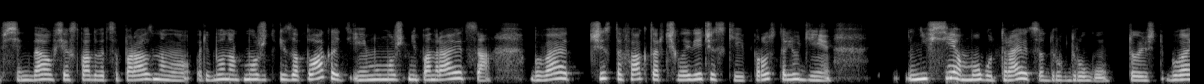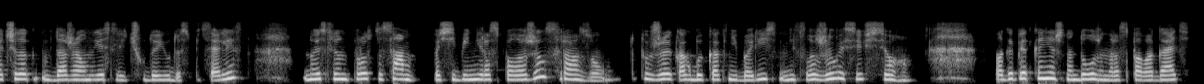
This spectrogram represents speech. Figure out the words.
всегда у всех складывается по-разному. Ребенок может и заплакать, и ему может не понравиться. Бывает чисто фактор человеческий. Просто люди не все могут нравиться друг другу. То есть бывает человек, даже он если чудо-юдо специалист, но если он просто сам по себе не расположил сразу, тут уже как бы как ни борись, не сложилось и все. Логопед, конечно, должен располагать,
